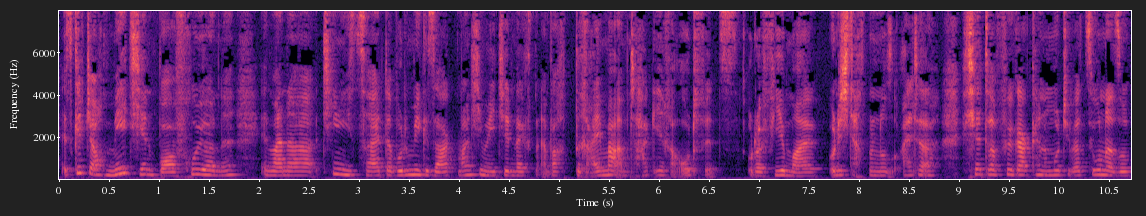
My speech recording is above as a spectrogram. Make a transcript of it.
es gibt ja auch Mädchen, boah, früher, ne, in meiner Teenie-Zeit, da wurde mir gesagt, manche Mädchen wechseln einfach dreimal am Tag ihre Outfits oder viermal. Und ich dachte mir nur so, Alter, ich hätte dafür gar keine Motivation. Also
